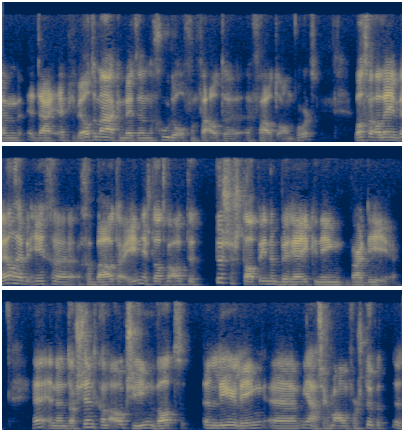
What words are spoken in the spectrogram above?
Um, daar heb je wel te maken met een goede of een foute, foute antwoord. Wat we alleen wel hebben ingebouwd daarin, is dat we ook de tussenstappen in een berekening waarderen. en een docent kan ook zien wat een leerling ehm, ja, zeg maar allemaal voor uh,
